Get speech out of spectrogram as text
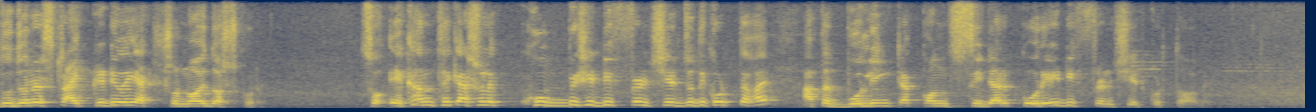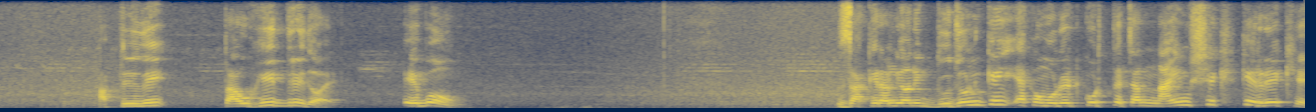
দুজনের স্ট্রাইক রেটে ওই একশো নয় দশ করে। সো এখান থেকে আসলে খুব বেশি ডিফারেন্সিয়েট যদি করতে হয়, আপনার বোলিংটা কনসিডার করেই ডিফারেন্সিয়েট করতে হবে। আপনি যদি তাওহিদ হৃদয় এবং জাকির আলী অনেক দুজনকেই অ্যাকোমোডেট করতে চান নাইম শেখকে রেখে,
